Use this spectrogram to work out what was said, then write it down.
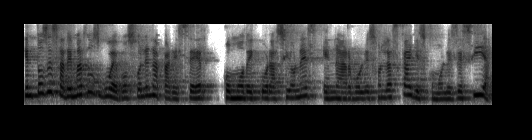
Entonces, además los huevos suelen aparecer como decoraciones en árboles o en las calles, como les decía.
